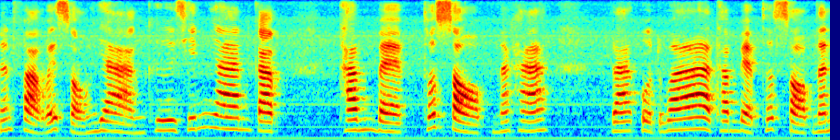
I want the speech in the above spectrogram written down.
นั้นฝากไว้สองอย่าง คือชิ้นงานกับทำแบบทดสอบนะคะ ปรากฏว่าทำแบบทดสอบนั้น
